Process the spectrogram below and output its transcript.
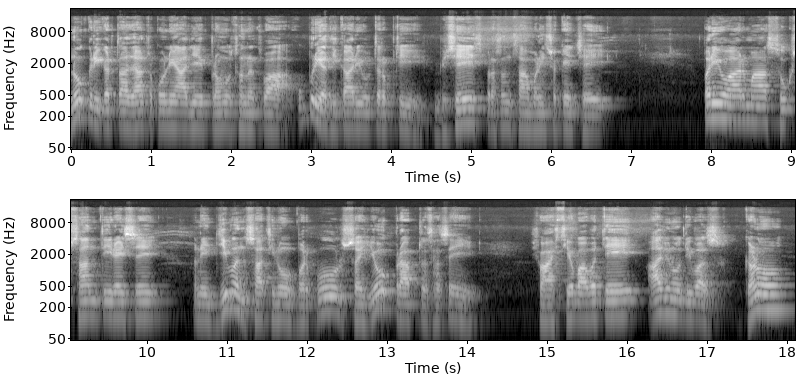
નોકરી કરતા જાતકોને આજે પ્રમોશન અથવા ઉપરી અધિકારીઓ તરફથી વિશેષ પ્રશંસા મળી શકે છે. પરિવારમાં સુખ શાંતિ રહેશે અને જીવનસાથીનો ભરપૂર સહયોગ પ્રાપ્ત થશે. સ્વાસ્થ્ય બાબતે આજનો દિવસ ઘણો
